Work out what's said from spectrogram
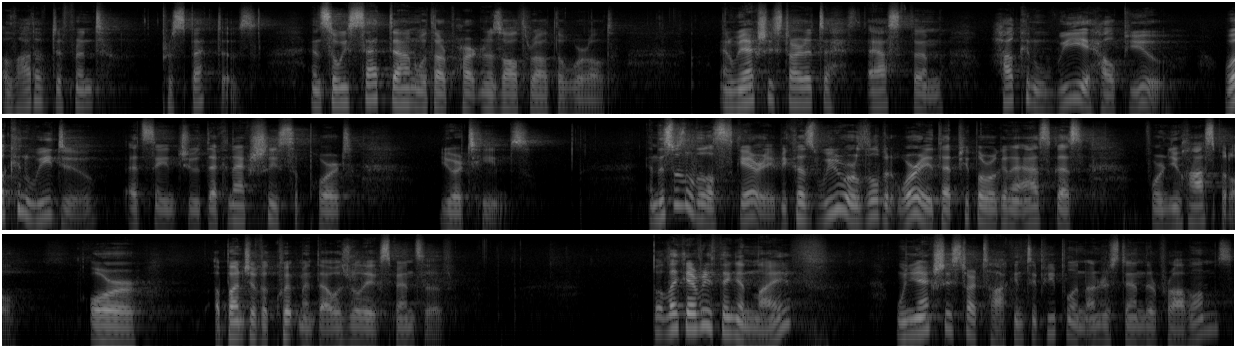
a lot of different perspectives. And so we sat down with our partners all throughout the world. And we actually started to ask them, how can we help you? What can we do at St. Jude that can actually support your teams? And this was a little scary because we were a little bit worried that people were going to ask us, for a new hospital or a bunch of equipment that was really expensive. But like everything in life, when you actually start talking to people and understand their problems,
